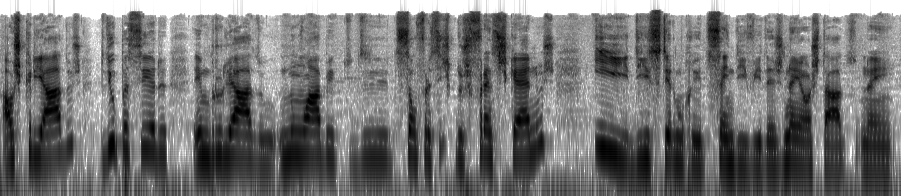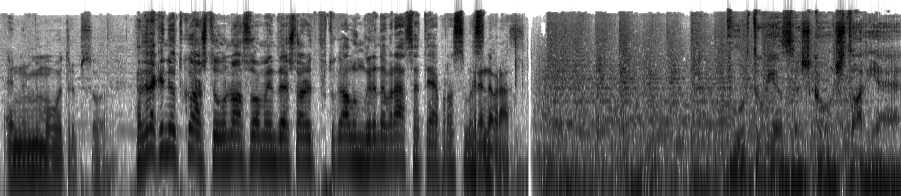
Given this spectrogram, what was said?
aos criados, pediu para ser embrulhado num hábito de, de São Francisco, dos franciscanos, e disse ter morrido sem dívidas nem ao Estado nem a nenhuma outra pessoa. André Canhoto Costa, o nosso homem da história de Portugal, um grande abraço, até à próxima um grande semana. abraço. Portuguesas com História.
